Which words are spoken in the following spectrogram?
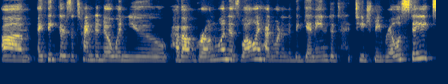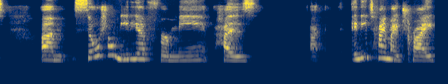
Um, I think there's a time to know when you have outgrown one as well. I had one in the beginning to t- teach me real estate. Um, social media for me has, anytime I try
